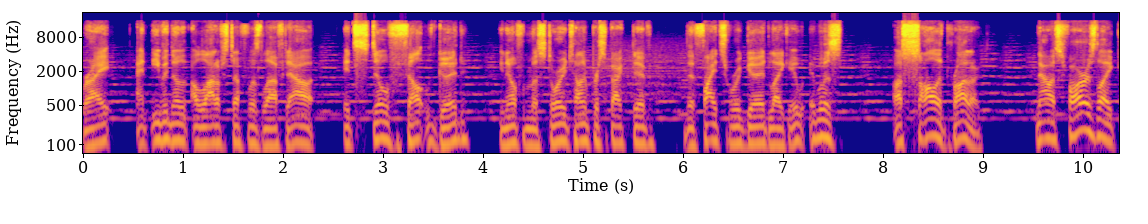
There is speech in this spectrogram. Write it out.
right? And even though a lot of stuff was left out, it still felt good, you know, from a storytelling perspective. The fights were good. Like it, it was a solid product. Now, as far as like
